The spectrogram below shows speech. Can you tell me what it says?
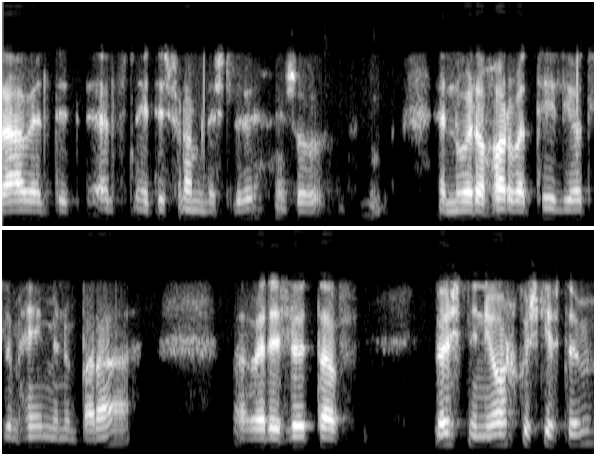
rafeldsneitisframneslu eins og en nú er að horfa til í öllum heiminum bara að verði hlut af lausnin í orkuskiptum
